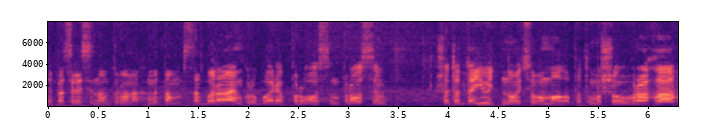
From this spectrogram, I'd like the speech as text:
непосредственно в дронах. Мы там собираем, грубо говоря, просим, просим, что-то дают, но цього мало, потому что у врага,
